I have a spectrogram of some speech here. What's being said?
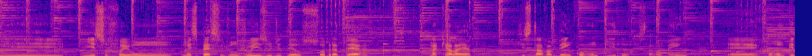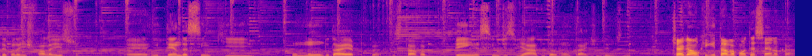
E, e isso foi um, uma espécie de um juízo de Deus sobre a terra naquela época, que estava bem corrompida, estava bem é, corrompida quando a gente fala isso, é, entenda assim que o mundo da época estava bem assim desviado da vontade de Deus, né? Tiagão, o que estava acontecendo, cara?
